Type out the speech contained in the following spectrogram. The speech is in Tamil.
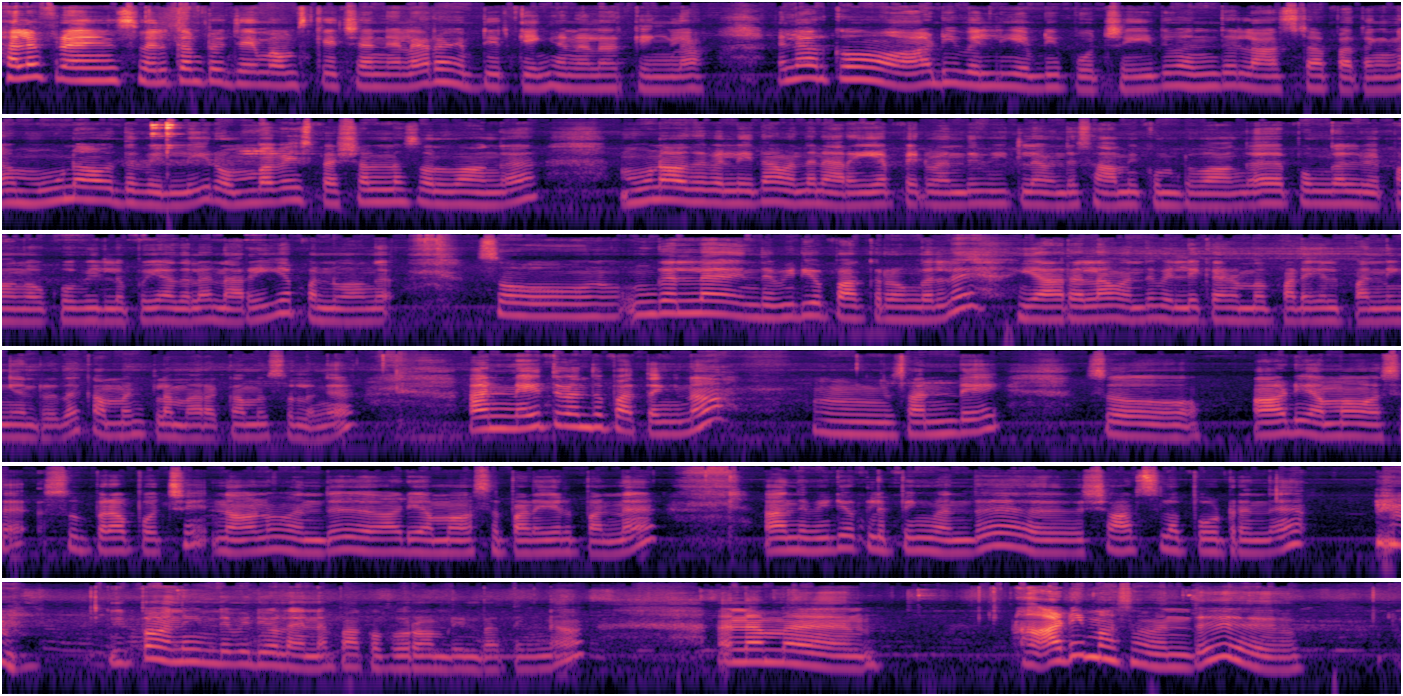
Hello friends welcome to Jai mom's kitchen எல்லோரும் எப்படி இருக்கீங்க? நல்லா இருக்கீங்களா? எல்லாருக்கும் ஆடி வெள்ளி எப்படி போச்சு? இது வந்து லாஸ்ட்டாக பார்த்தீங்கன்னா மூணாவது வெள்ளி. ரொம்பவே ஸ்பெஷல்னு சொல்லுவாங்க. மூணாவது வெள்ளி தான் வந்து நிறைய பேர் வந்து வீட்டில் வந்து சாமி கும்பிடுவாங்க பொங்கல் வைப்பாங்க கோவிலில் போய் அதெல்லாம் நிறைய பண்ணுவாங்க. ஸோ உங்களில் இந்த வீடியோ பார்க்குறவங்களில் யாரெல்லாம் வந்து வெள்ளிக்கிழமை படையல் பண்ணிங்கன்றதை கமெண்ட்டில் மறக்காமல் சொல்லுங்கள் அண்ட் நேற்று வந்து பார்த்தீங்கன்னா சண்டே ஸோ ஆடி அமாவாசை சூப்பராக போச்சு. நானும் வந்து ஆடி அமாவாசை படையல் பண்ணேன். அந்த வீடியோ கிளிப்பிங் வந்து ஷார்ட்ஸில் போட்டிருந்தேன். இப்போ வந்து இந்த வீடியோவில் என்ன பார்க்க போகிறோம் அப்படின்னு பார்த்திங்கன்னா நம்ம ஆடி மாதம் வந்து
